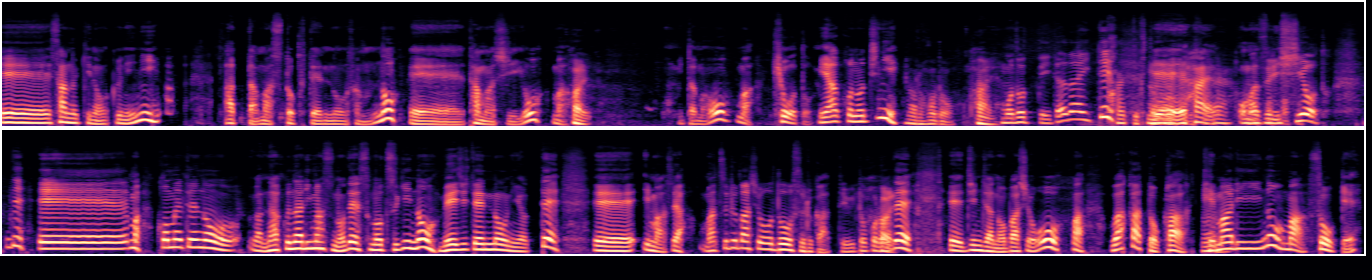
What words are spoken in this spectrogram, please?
えー、讃岐の国にあった、まあ、ストック天皇様の、えー魂を、まあ、はい。お御霊を、まあ、京都、都の地になるほど。はい。戻っていただいて、帰ってえーはい、お祭りしようと。で、えーまあ、孔明天皇が亡くなりますので、その次の明治天皇によって、えー今、じゃあ祀る場所をどうするかっていうところで、えー神社の場所を、まあ、和歌とか蹴鞠の、まあ、宗家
